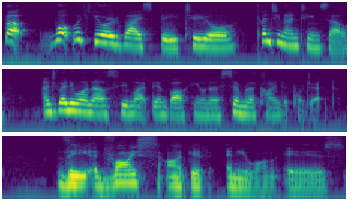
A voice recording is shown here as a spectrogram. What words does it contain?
But what would your advice be to your 2019 self and to anyone else who might be embarking on a similar kind of project? The advice I'd give anyone is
